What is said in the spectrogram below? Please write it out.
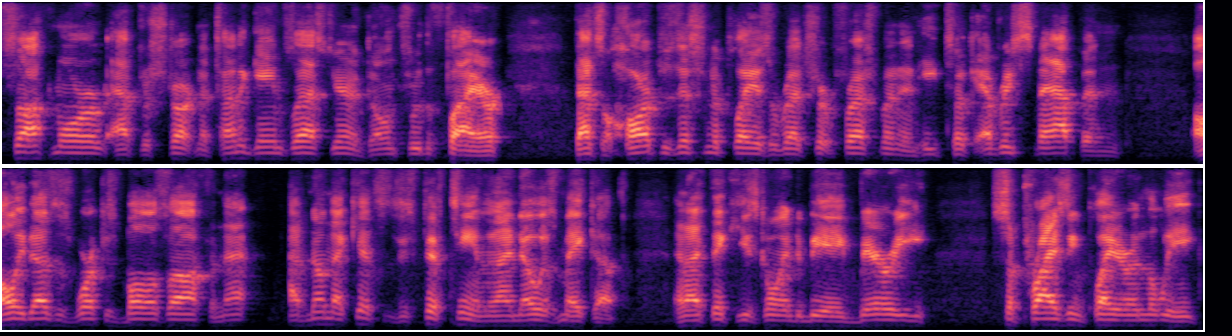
sophomore after starting a ton of games last year and going through the fire. That's a hard position to play as a redshirt freshman, and he took every snap, and all he does is work his balls off. And that I've known that kid since he's 15, and I know his makeup, and I think he's going to be a very surprising player in the league.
